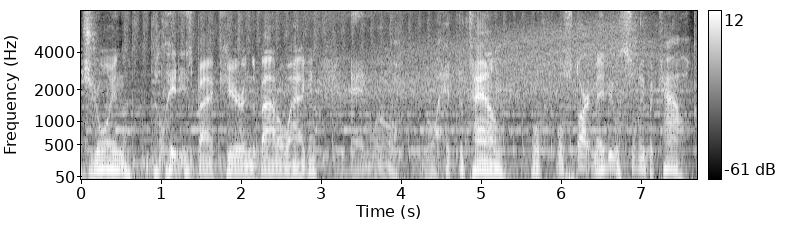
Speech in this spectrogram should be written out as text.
join the ladies back here in the battle wagon hit the town. We'll, we'll start maybe with Soi Buakhao.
